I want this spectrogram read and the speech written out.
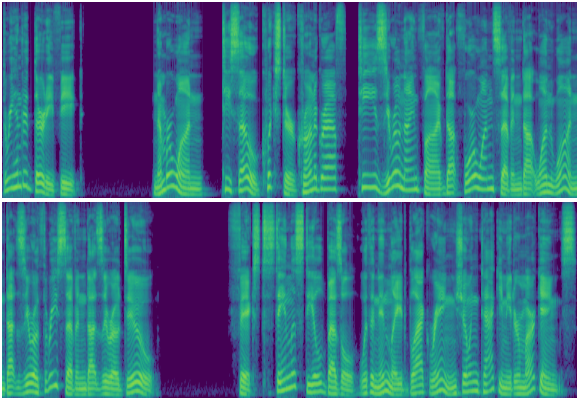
330 feet. Number 1. Tissot Quickster Chronograph T095.417.11.037.02. Fixed stainless steel bezel with an inlaid black ring showing tachymeter markings.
